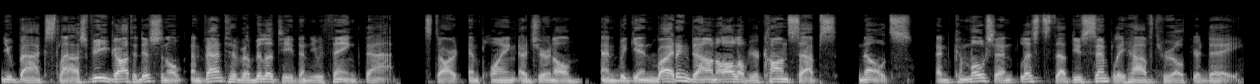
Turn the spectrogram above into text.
You backslash V got additional inventive ability than you think that. Start employing a journal, and begin writing down all of your concepts, notes, and commotion lists that you simply have throughout your day.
